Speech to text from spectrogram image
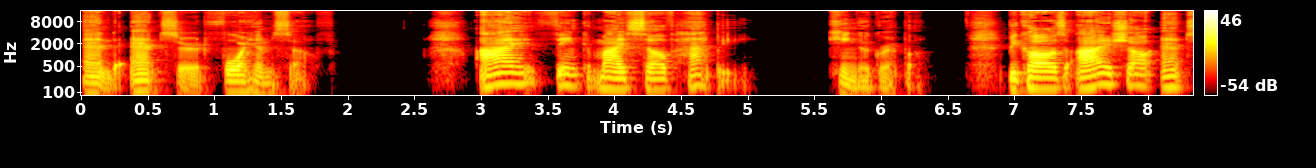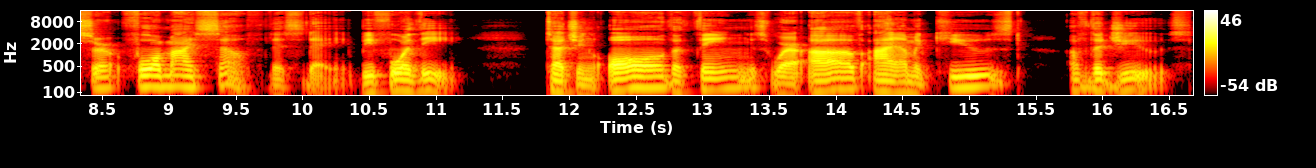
and answered for himself, I think myself happy, King Agrippa, because I shall answer for myself this day before thee touching all the things whereof I am accused of the Jews,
